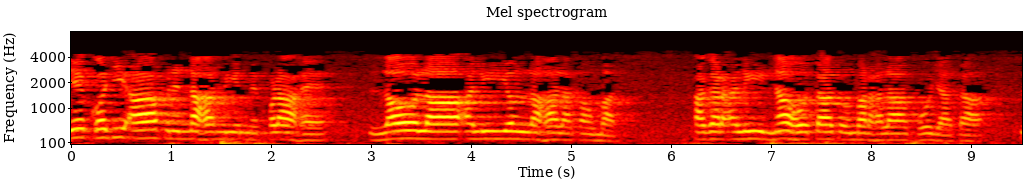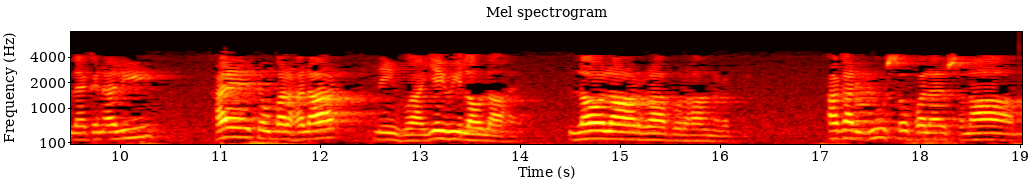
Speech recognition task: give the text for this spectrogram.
دیکھو جی آپ نے نہمین میں پڑھا ہے، لولا علی اللہ کا عمر۔ اگر علی نہ ہوتا تو عمر ہلاک ہو جاتا، لیکن علی ہے تو عمر ہلاک نہیں ہوا۔ یہ بھی لولا ہے۔ لولا رب برحان رب اگر یوسف علیہ السلام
